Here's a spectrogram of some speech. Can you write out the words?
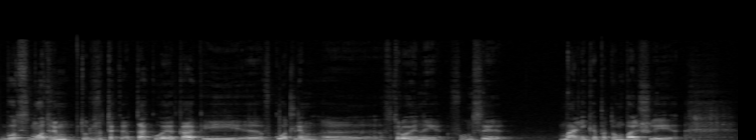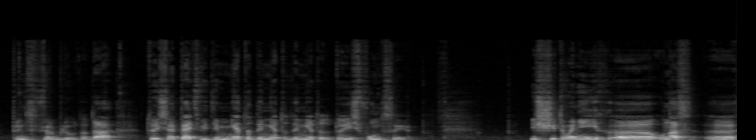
вот смотрим, тут же так, такое, как и э, в Kotlin, э, встроенные функции, маленькие, потом большие, принцип верблюда, да. То есть опять видим методы, методы, методы, то есть функции. и их э, у нас э,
